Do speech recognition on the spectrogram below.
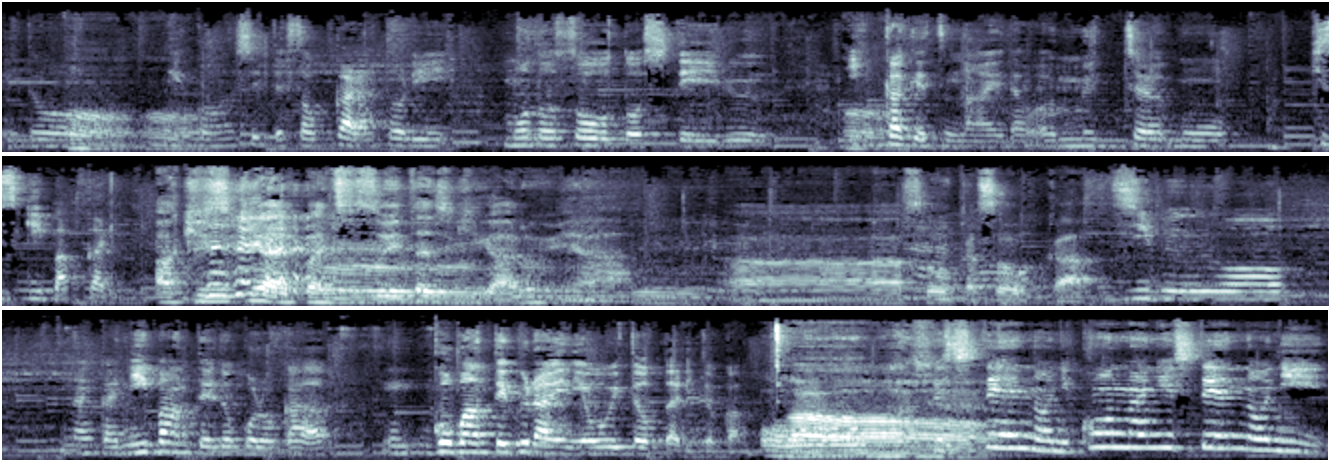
けど、うんうん。離婚してそこから取り戻そうとしている1ヶ月の間はめっちゃもう気づきばっかり。あ気づきがやっぱり続いた時期があるんや、ああそうかそうか。自分をなんか2番手どころか5番手ぐらいに置いとったりとか。してんのにこんなにしてんのにっ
